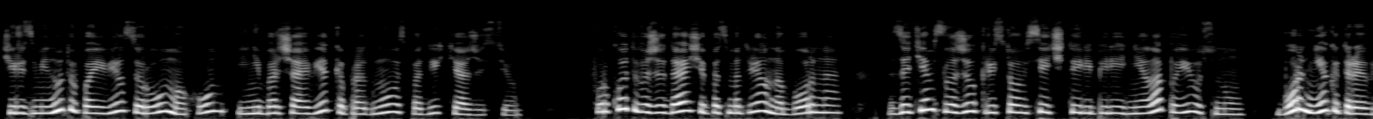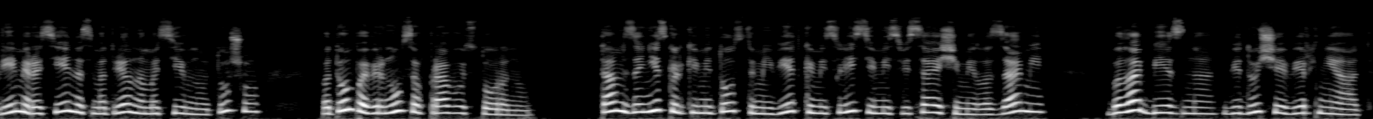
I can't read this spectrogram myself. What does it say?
Через минуту появился Рума Хум, и небольшая ветка прогнулась под их тяжестью. Фуркот выжидающе посмотрел на Борна, затем сложил крестом все четыре передние лапы и уснул. Борн некоторое время рассеянно смотрел на массивную тушу, потом повернулся в правую сторону. Там, за несколькими толстыми ветками с листьями и свисающими лозами, была бездна, ведущая в верхний ад.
